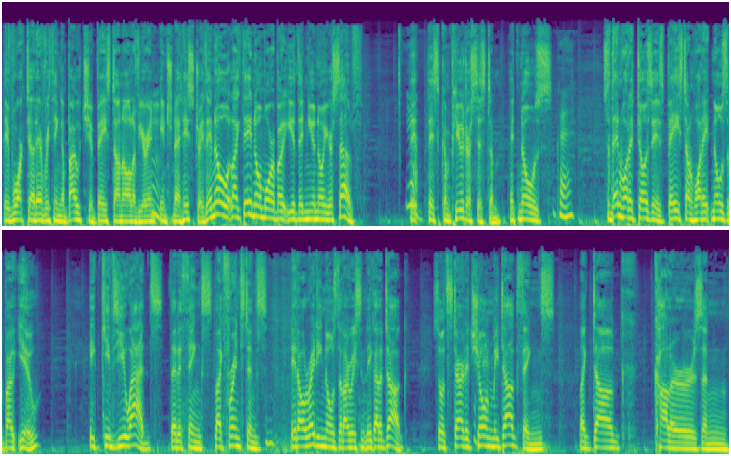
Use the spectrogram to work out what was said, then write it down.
They've worked out everything about you based on all of your in- hmm. internet history. They know, like, they know more about you than you know yourself. Yeah. Th- this computer system, it knows. Okay. So then what it does is, based on what it knows about you, it gives you ads that it thinks, like for instance, it already knows that I recently got a dog. So it started showing me dog things, like dog collars and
